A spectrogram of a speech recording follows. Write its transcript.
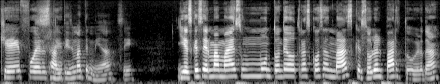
Qué fuerte. Santísima Trinidad, sí. Y es que ser mamá es un montón de otras cosas más que solo el parto, ¿verdad?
